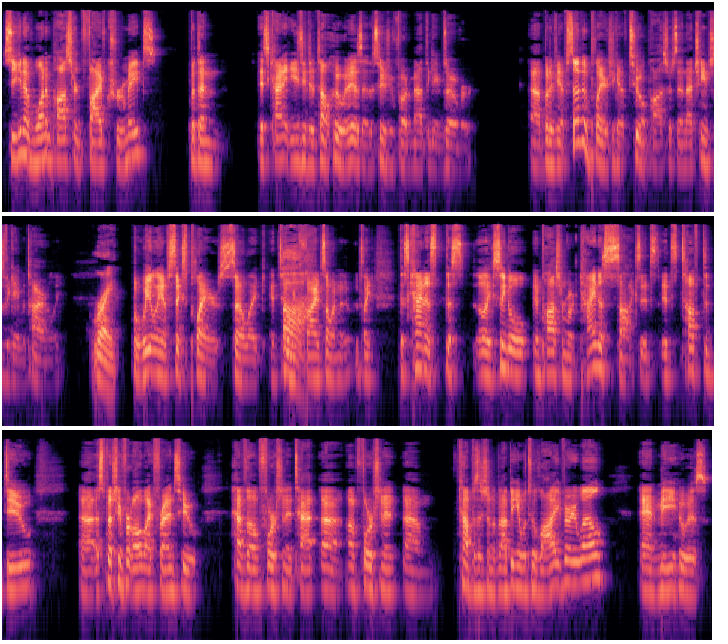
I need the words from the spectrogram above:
So you can have one imposter and five crewmates, but then it's kind of easy to tell who it is, and as soon as you vote them out, the game's over. Uh, but if you have seven players, you can have two imposters, and that changes the game entirely. Right. But we only have six players, so like until Ugh. we find someone, it's like this kind of this like single imposter mode kind of sucks. It's it's tough to do, uh, especially for all my friends who have the unfortunate ta- uh, unfortunate um, composition of not being able to lie very well, and me who is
